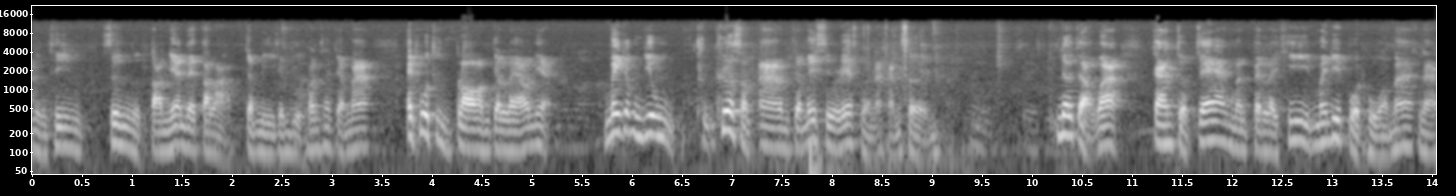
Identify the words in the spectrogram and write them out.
หนึ่งที่ซึ่งตอนนี้ในตลาดจะมีกันอยู่ค่อนข้างจะมากไอ้พูดถึงปลอมกันแล้วเนี่ย ไม่ต้องยุ่งเครื่องสำอางมันจะไม่ซีเรียสเหมือนอาหารเสริม เนื่องจากว่าการจดแจ้งมันเป็นอะไรที่ไม่ได้ปวดหัวมากนะ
